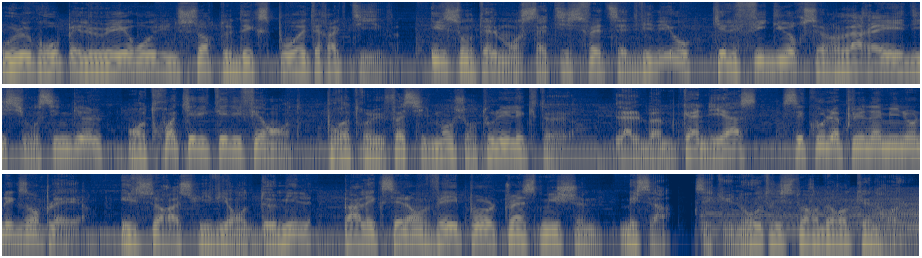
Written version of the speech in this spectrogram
où le groupe est le héros d'une sorte d'expo interactive. Ils sont tellement satisfaits de cette vidéo qu'elle figure sur la réédition single en trois qualités différentes pour être lue facilement sur tous les lecteurs. L'album Candias s'écoule à plus d'un million d'exemplaires. Il sera suivi en 2000 par l'excellent Vapor Transmission. Mais ça, c'est une autre histoire de rock'n'roll.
